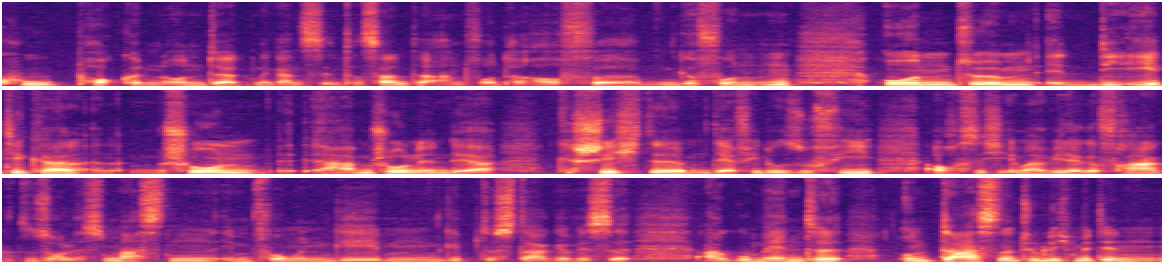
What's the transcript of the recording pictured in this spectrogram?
Kuhpocken. Und er hat eine ganz interessante Antwort darauf äh, gefunden. Und ähm, die Ethiker schon, haben schon in der Geschichte der Philosophie auch sich immer wieder gefragt, soll es Massenimpfungen geben? Gibt es da gewisse Argumente? Und das natürlich mit den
